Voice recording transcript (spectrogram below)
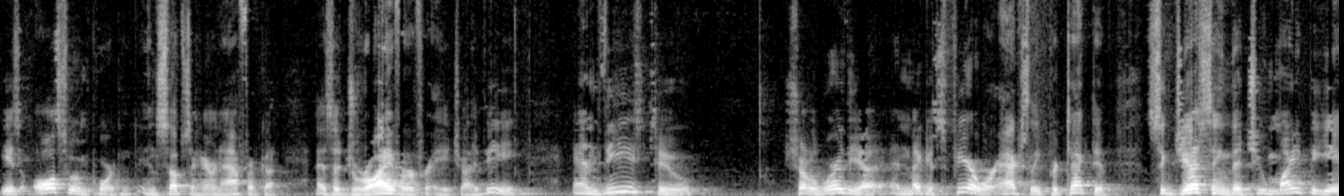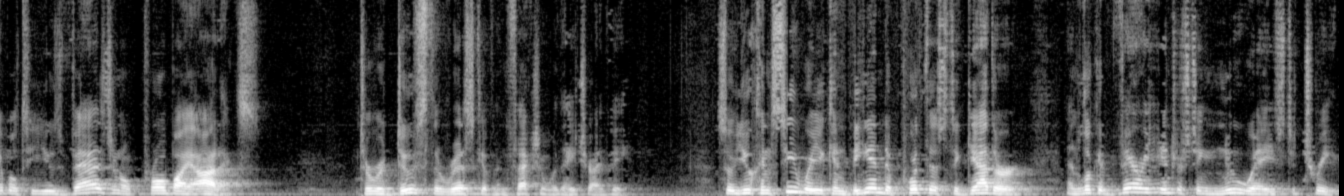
is also important in sub-Saharan Africa as a driver for HIV. And these two, Shuttleworthia and Megasphaera, were actually protective, suggesting that you might be able to use vaginal probiotics to reduce the risk of infection with HIV. So you can see where you can begin to put this together and look at very interesting new ways to treat.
